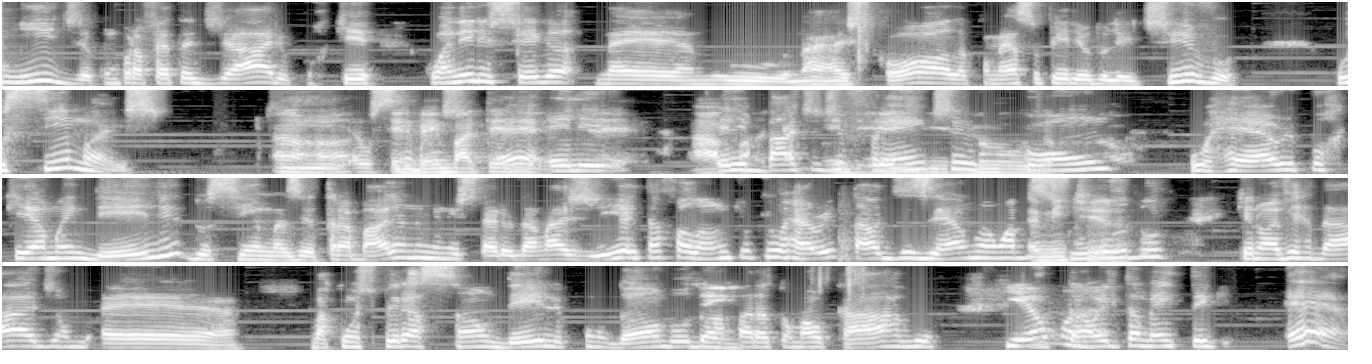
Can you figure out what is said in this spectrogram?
mídia, com o profeta diário, porque quando ele chega né, no, na escola, começa o período letivo, o Simas, que Aham, é o ele Simas, vem bater é, nele. ele, Ah, ele bate de frente com. O Harry, porque a mãe dele, do Simas, ele trabalha no Ministério da Magia e tá falando que o que o Harry tá dizendo é um mentira. absurdo, que não é verdade, é é uma conspiração dele com o Dumbledore Sim. para tomar o cargo. Que é então uma. ele também tem que. É,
